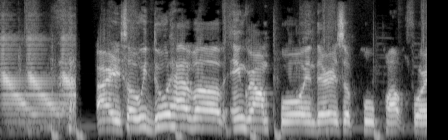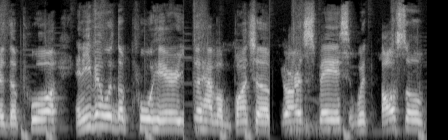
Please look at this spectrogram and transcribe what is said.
Alrighty, so we do have a in-ground pool and there is a pool pump for the pool. And even with the pool here, you still have a bunch of yard space with also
